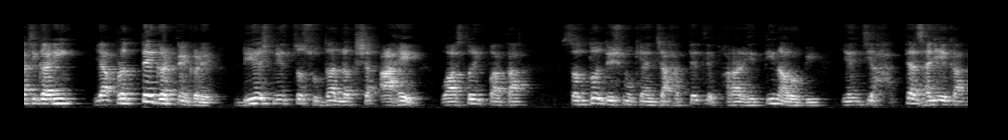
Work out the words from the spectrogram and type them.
ठिकाणी या प्रत्येक घटनेकडे डीएस न्यूजचं सुद्धा लक्ष आहे. वास्तविक पाहता संतोष देशमुख यांच्या हत्येतले फरार हे तीन आरोपी यांची हत्या झाली आहे का?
